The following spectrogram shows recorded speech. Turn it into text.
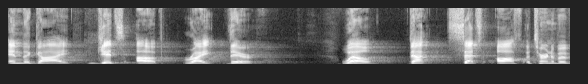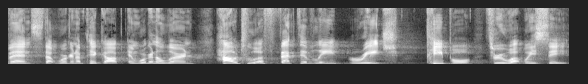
And the guy gets up right there. Well, that sets off a turn of events that we're gonna pick up, and we're gonna learn how to effectively reach people through what we see.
